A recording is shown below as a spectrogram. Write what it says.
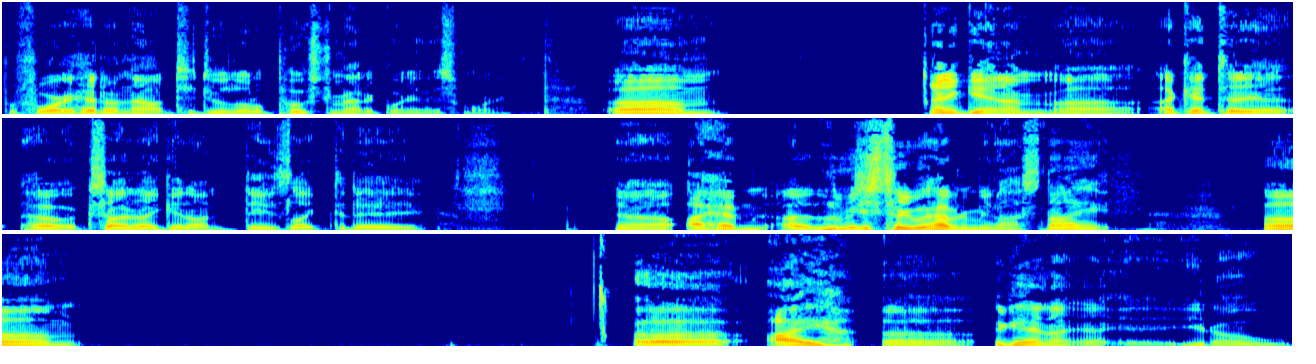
before I head on out to do a little post traumatic winning this morning. Um, and again, I'm uh, I can't tell you how excited I get on days like today. Uh, I have. Uh, let me just tell you what happened to me last night. Um, uh, I uh, again, I you know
